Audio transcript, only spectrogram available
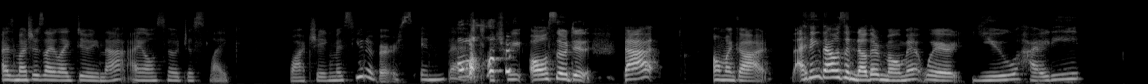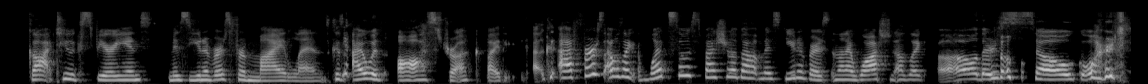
as much as I like doing that, I also just like watching Miss Universe in bed, oh. which we also did. That, oh my God. I think that was another moment where you, Heidi, got to experience Miss Universe from my lens because I was awestruck by the. Uh, at first, I was like, "What's so special about Miss Universe?" And then I watched and I was like, "Oh, they're so gorgeous."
